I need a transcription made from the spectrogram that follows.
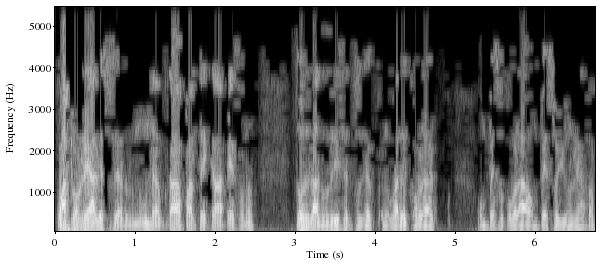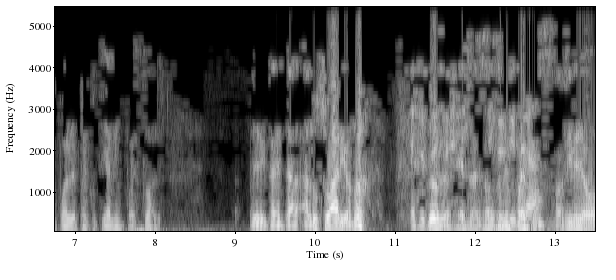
cuatro reales, o sea, una cada parte de cada peso, ¿no? Entonces la nodriza, entonces, en lugar de cobrar un peso, cobraba un peso y un real para poder repercutir el impuesto al, directamente al, al usuario, ¿no? Ese, Entonces, ese- esos, esos ese son sí impuestos está. así medio...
